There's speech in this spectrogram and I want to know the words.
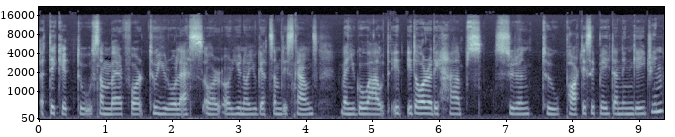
a ticket to somewhere for two euro less, or or you know you get some discounts when you go out, it it already helps students to participate and engage in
